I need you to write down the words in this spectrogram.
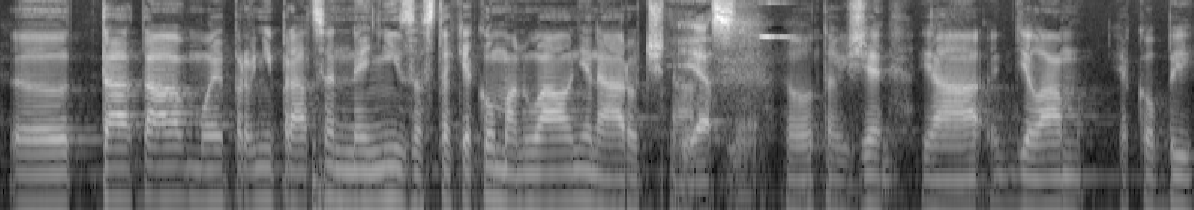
eh, ta, ta moje první práce není zas tak jako manuálně náročná. Jasně. Jo, takže já dělám jakoby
